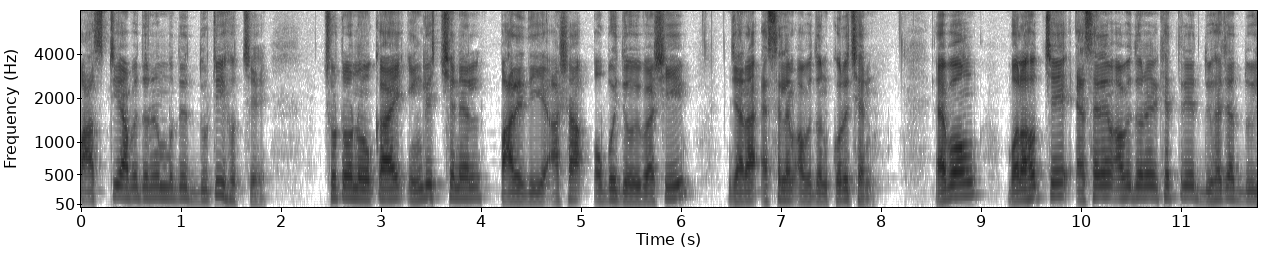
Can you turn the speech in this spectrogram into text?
পাঁচটি আবেদনের মধ্যে দুটি হচ্ছে ছোট নৌকায় ইংলিশ চ্যানেল পাড়ি দিয়ে আসা অবৈধ অভিবাসী যারা এসএলএম আবেদন করেছেন এবং বলা হচ্ছে এসএলএম আবেদনের ক্ষেত্রে দুই হাজার দুই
